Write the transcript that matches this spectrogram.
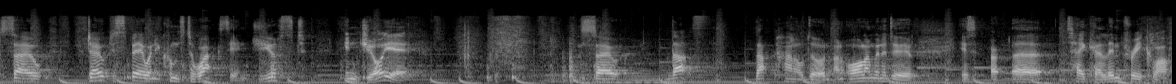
So don't despair when it comes to waxing, just enjoy it. So that's that panel done, and all I'm going to do is uh, uh, take a lint-free cloth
